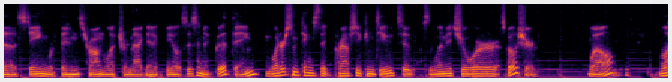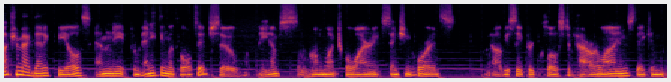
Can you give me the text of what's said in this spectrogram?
uh, staying within strong electromagnetic fields isn't a good thing, what are some things that perhaps you can do to, to limit your exposure? Well, electromagnetic fields emanate from anything with voltage, so lamps, home electrical wiring, extension cords, Obviously, if you're close to power lines, they can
